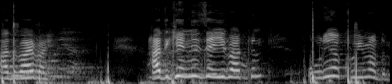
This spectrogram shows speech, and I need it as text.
Hadi bay bay. Hadi kendinize iyi bakın. Oraya koymadım.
